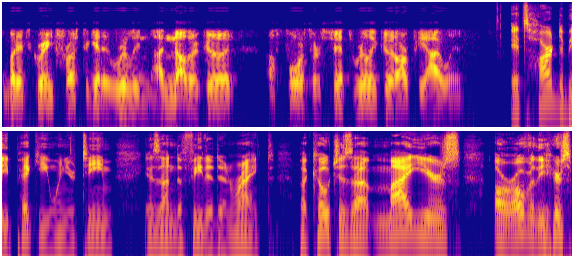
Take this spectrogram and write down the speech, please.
but it's great for us to get a really another good, a fourth or fifth really good RPI win it's hard to be picky when your team is undefeated and ranked. But coaches, uh, my years or over the years,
